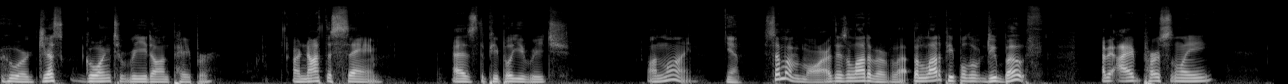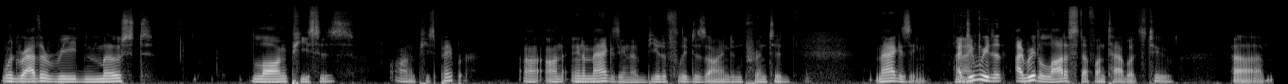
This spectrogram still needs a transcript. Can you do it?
who are just going to read on paper are not the same as the people you reach online. Yeah. Some of them are. There's a lot of overlap, but a lot of people do both. I mean, I personally would rather read most long pieces on a piece of paper, uh, on in a magazine, a beautifully designed and printed magazine. I do read. A, I read a lot of stuff on tablets too. Um,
